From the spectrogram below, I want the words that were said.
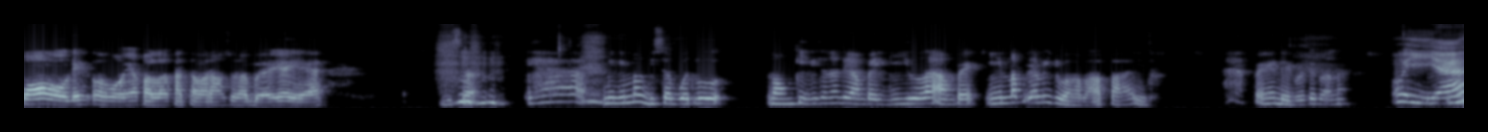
pol deh pokoknya kalau kata orang Surabaya ya. Bisa ya minimal bisa buat lu nongki di sana deh sampai gila sampai nginep kali juga nggak apa-apa gitu. Pengen deh gue ke sana. Oh iya.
